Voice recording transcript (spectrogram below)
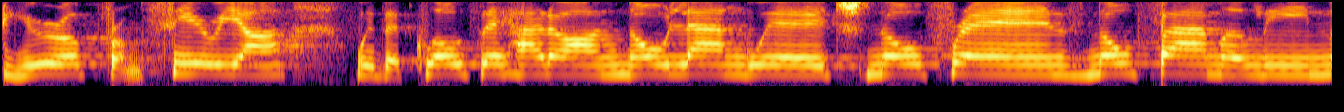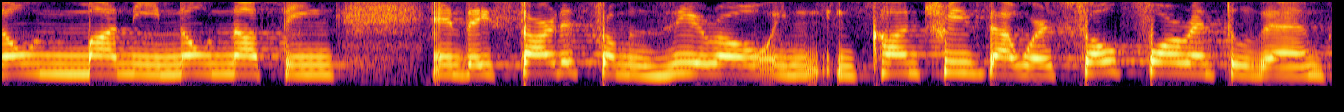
Europe, from Syria, with the clothes they had on, no language, no friends, no family, no money, no nothing. And they started from zero in, in countries that were so foreign to them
